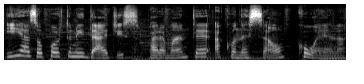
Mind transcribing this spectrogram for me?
e as oportunidades para manter a conexão com ela.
